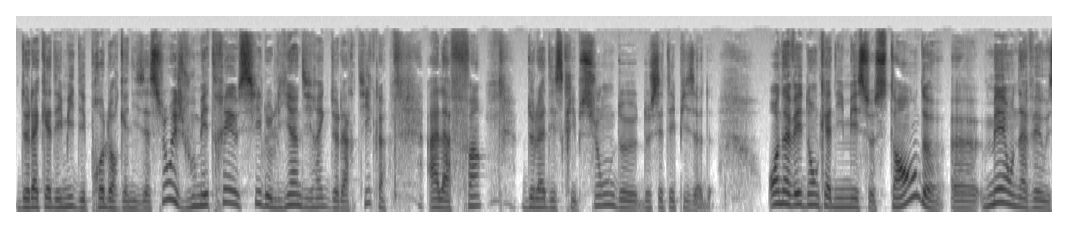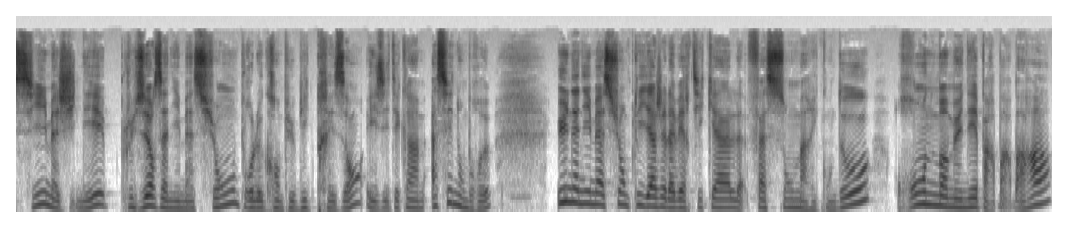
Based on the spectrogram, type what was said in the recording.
de l'Académie des pros de l'organisation et je vous mettrai aussi le lien direct de l'article à la fin de la description de, cet épisode. On avait donc animé ce stand, euh, mais on avait aussi imaginé plusieurs animations pour le grand public présent, et ils étaient quand même assez nombreux. Une animation pliage à la verticale façon Marie Kondo, rondement menée par Barbara,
